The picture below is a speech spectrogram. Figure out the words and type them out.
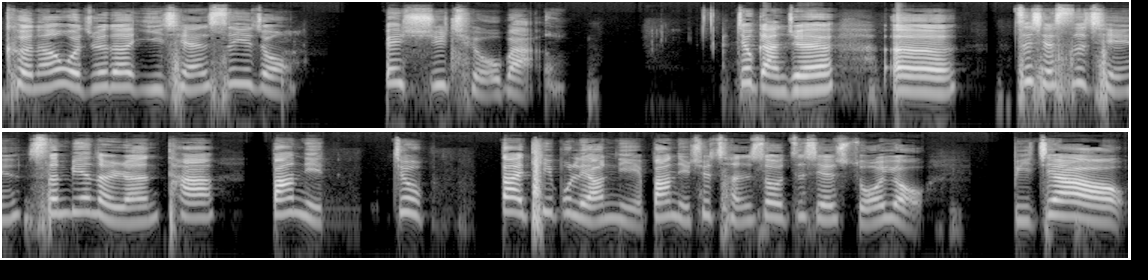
可能我觉得以前是一种被需求吧，就感觉呃这些事情身边的人他帮你就代替不了你，帮你去承受这些所有比较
